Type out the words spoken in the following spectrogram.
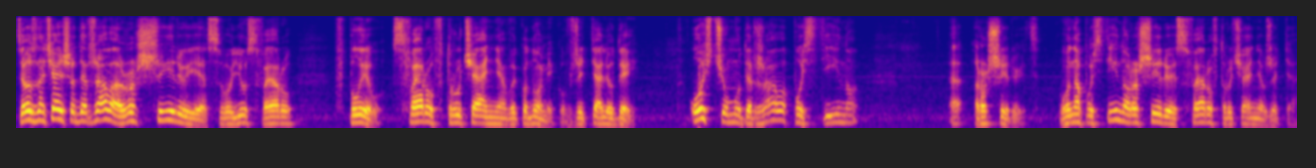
Це означає, що держава розширює свою сферу впливу, сферу втручання в економіку, в життя людей. Ось чому держава постійно е, розширюється. Вона постійно розширює сферу втручання в життя.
